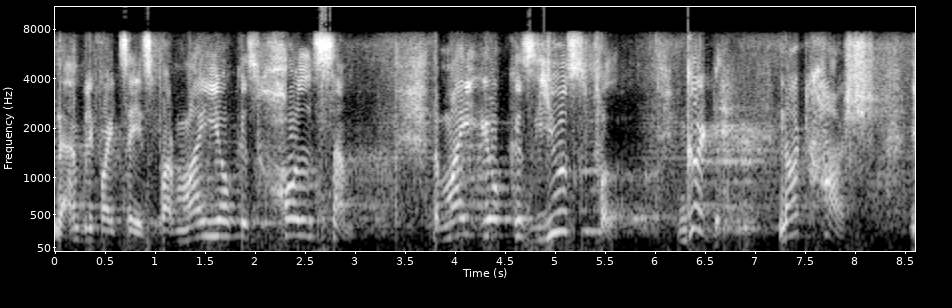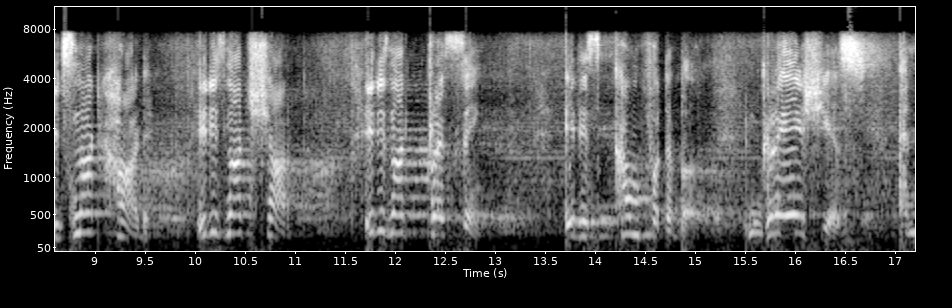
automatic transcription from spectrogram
The Amplified says, For my yoke is wholesome, the my yoke is useful, good, not harsh. It's not hard. It is not sharp. It is not pressing. It is comfortable, gracious, and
